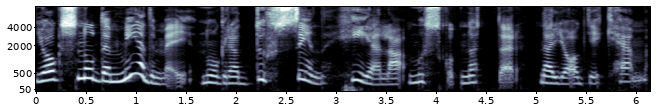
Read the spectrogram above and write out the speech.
jag snodde med mig några dussin hela muskotnötter när jag gick hem.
